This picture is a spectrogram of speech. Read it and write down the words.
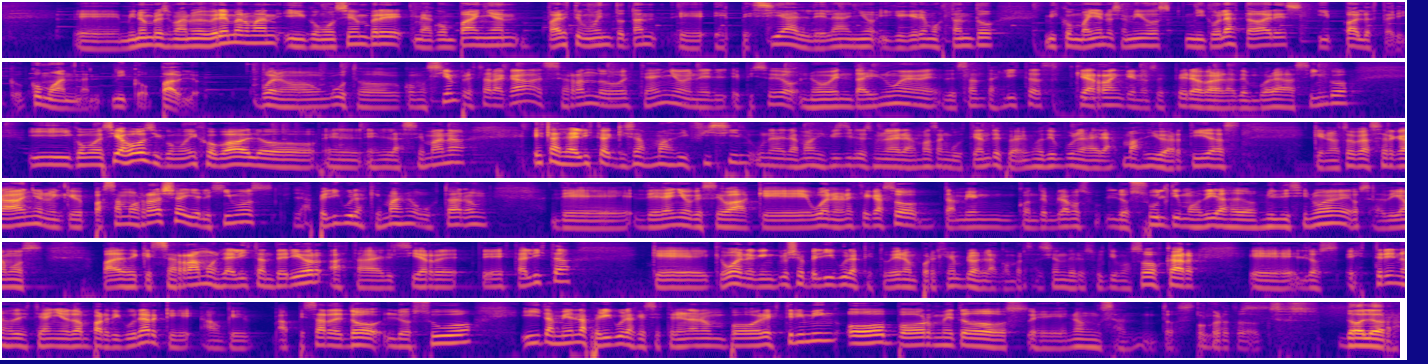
Eh, mi nombre es Manuel Bremerman y como siempre me acompañan para este momento tan eh, especial del año y que queremos tanto mis compañeros y amigos Nicolás Tavares y Pablo Starico. ¿Cómo andan, Nico, Pablo? Bueno, un gusto, como siempre, estar acá cerrando este año en el episodio 99 de Santas Listas. ¿Qué arranque nos espera para la temporada 5? Y como decías vos y como dijo Pablo en, la semana, esta es la lista quizás más difícil, una de las más difíciles, una de las más angustiantes, pero al mismo tiempo una de las más divertidas que nos toca hacer cada año, en el que pasamos raya y elegimos las películas que más nos gustaron del año que se va. Que bueno, en este caso también contemplamos los últimos días de 2019, o sea, digamos, va desde que cerramos la lista anterior hasta el cierre de esta lista. Que, bueno, que incluye películas que estuvieron, por ejemplo, en la conversación de los últimos Oscar, eh, los estrenos de este año tan particular, que aunque a pesar de todo los hubo, y también las películas que se estrenaron por streaming o por métodos eh, non santos. Poco ortodoxos. Dolor.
